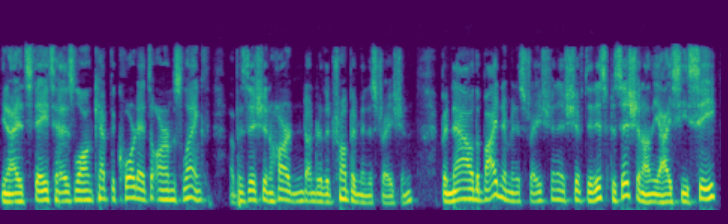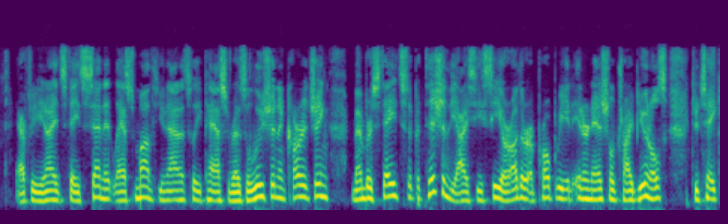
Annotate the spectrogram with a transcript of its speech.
The United States has long kept the court at arm's length, a position hardened under the Trump administration. But now the Biden administration has shifted its position on the ICC after the United States Senate last month unanimously passed a resolution encouraging member states to petition the ICC or other appropriate international tribunals to take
